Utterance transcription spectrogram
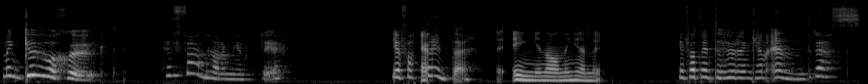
Men gud vad sjukt! Hur fan har de gjort det? Jag fattar inte. Ingen aning heller. Jag fattar inte hur den kan ändras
